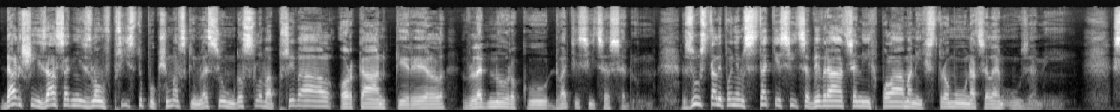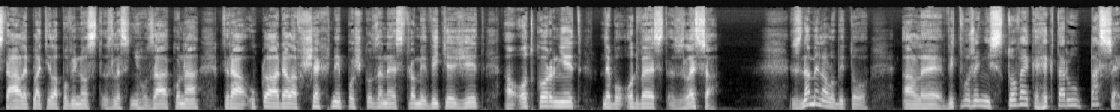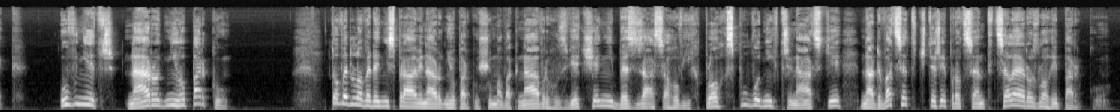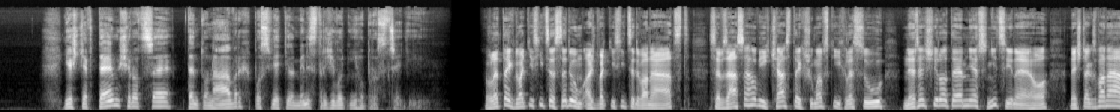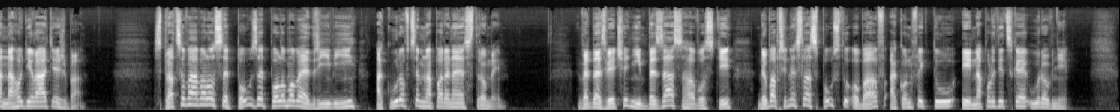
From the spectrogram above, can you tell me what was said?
Další zásadní zlom v přístupu k šumavským lesům doslova přivál orkán Kirill v lednu roku 2007. Zůstaly po něm tisíce vyvrácených polámaných stromů na celém území. Stále platila povinnost z lesního zákona, která ukládala všechny poškozené stromy vytěžit a odkornit nebo odvést z lesa. Znamenalo by to, ale vytvoření stovek hektarů pasek uvnitř Národního parku. To vedlo vedení zprávy Národního parku Šumava k návrhu zvětšení bezzásahových ploch z původních 13 na 24% celé rozlohy parku. Ještě v témž roce tento návrh posvětil ministr životního prostředí. V letech 2007 až 2012 se v zásahových částech šumavských lesů neřešilo téměř nic jiného než takzvaná nahodilá těžba. Zpracovávalo se pouze polomové dříví a kůrovcem napadené stromy. Vedle zvětšení bezzásahovosti doba přinesla spoustu obav a konfliktů i na politické úrovni.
